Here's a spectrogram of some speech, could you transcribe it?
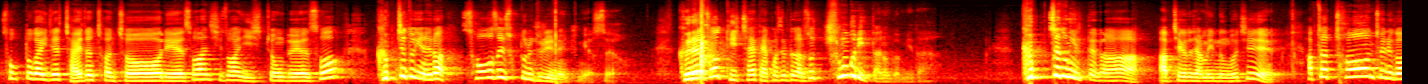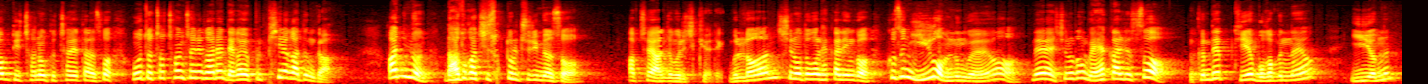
속도가 이제 좌회전 천천히 해서 한 시속 한 20 정도에서 급제동이 아니라 서서히 속도를 줄이는 중이었어요. 그래서 뒷차에 100% 가능성 충분히 있다는 겁니다. 급제동일 때가 앞차에도 잘못 있는 거지. 앞차 천천히 가면 뒤차는 그 차에 따라서 어, 저 천천히 가래 내가 옆으로 피해 가든가 아니면 나도 같이 속도를 줄이면서 앞차에 안정거리 지켜야 돼. 물론 신호등을 헷갈린 거 그것은 이유 없는 거예요. 네, 신호등 왜 헷갈렸어? 그런데 뒤에 뭐가 붙나요? 이유 없는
